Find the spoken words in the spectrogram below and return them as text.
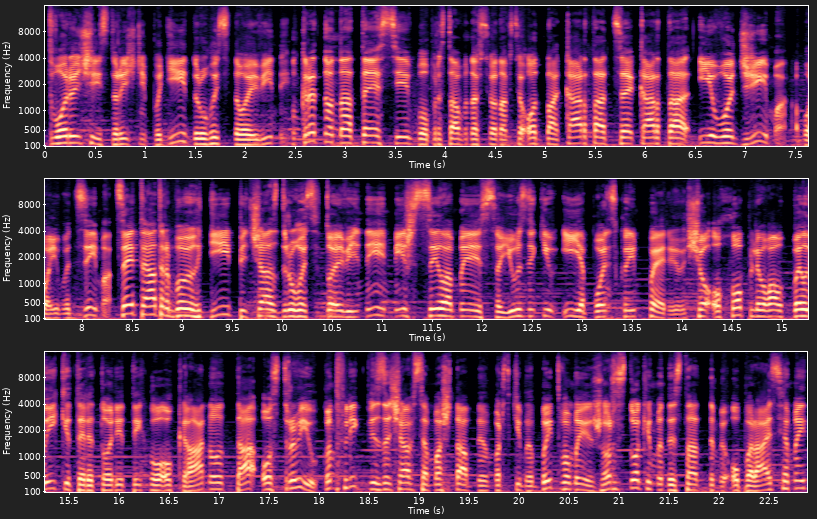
відтворюючи історичні події Другої світової війни. Конкретно на тесті було представлена всього на всього одна карта. Це карта Іво Джіма або Іво Дзіма. Цей театр бойових дій під час Другої світової війни між силами союзників і Японською імперією, що охоплював великі території Тихого океану та островів. Конфлікт відзначався масштабними морськими битвами, жорстокими десантними операціями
